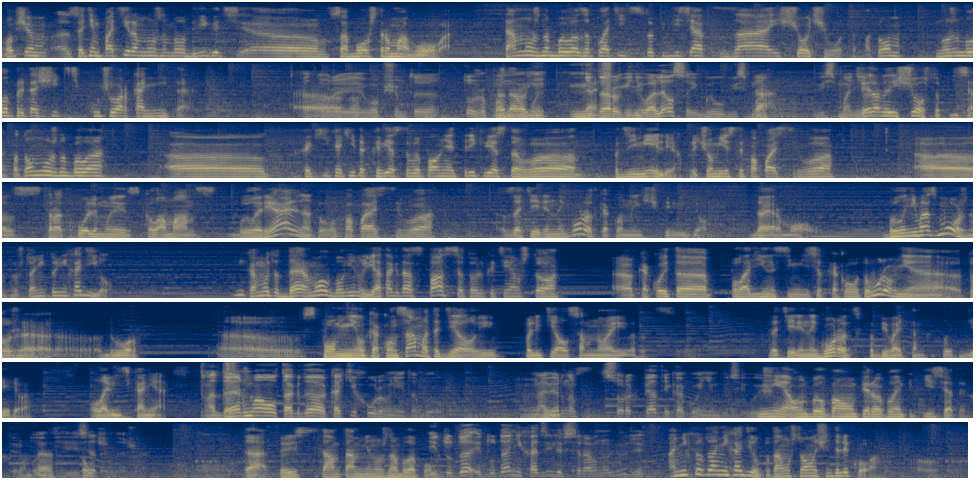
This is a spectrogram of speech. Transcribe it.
В общем, с этим потиром нужно было двигать э, в собор Штормового. Там нужно было заплатить 150 за еще чего-то. Потом нужно было притащить кучу арканита. Который, в общем-то, тоже, по-моему, ни да, дороги не валялся и был весьма, да. весьма не... Это еще 150. Потом нужно было э, какие, какие-то квесты выполнять. Три квеста в подземельях. Причем, если попасть в э, Стратхольм и Scholomance было реально, то вот попасть в затерянный город, как он нынче переведен, Dire Maul, было невозможно, потому что никто не ходил. Никому этот Dire Maul был не нужен. Я тогда спасся только тем, что э, какой-то паладин 70 какого-то уровня, э, тоже э, дворф, э, вспомнил, как он сам это делал, и полетел со мной в этот затерянный город, побивать там какое-то дерево, ловить коня. А Дайрмаул тогда каких уровней это был? Наверное, 45-й какой-нибудь и выше. Не, он был, по-моему, первый половин 50-х. Первый половин 50-х даже. Да, то есть там, там не нужно было помощь. И туда, и туда не ходили все равно люди? А никто туда не ходил, потому что он очень далеко.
